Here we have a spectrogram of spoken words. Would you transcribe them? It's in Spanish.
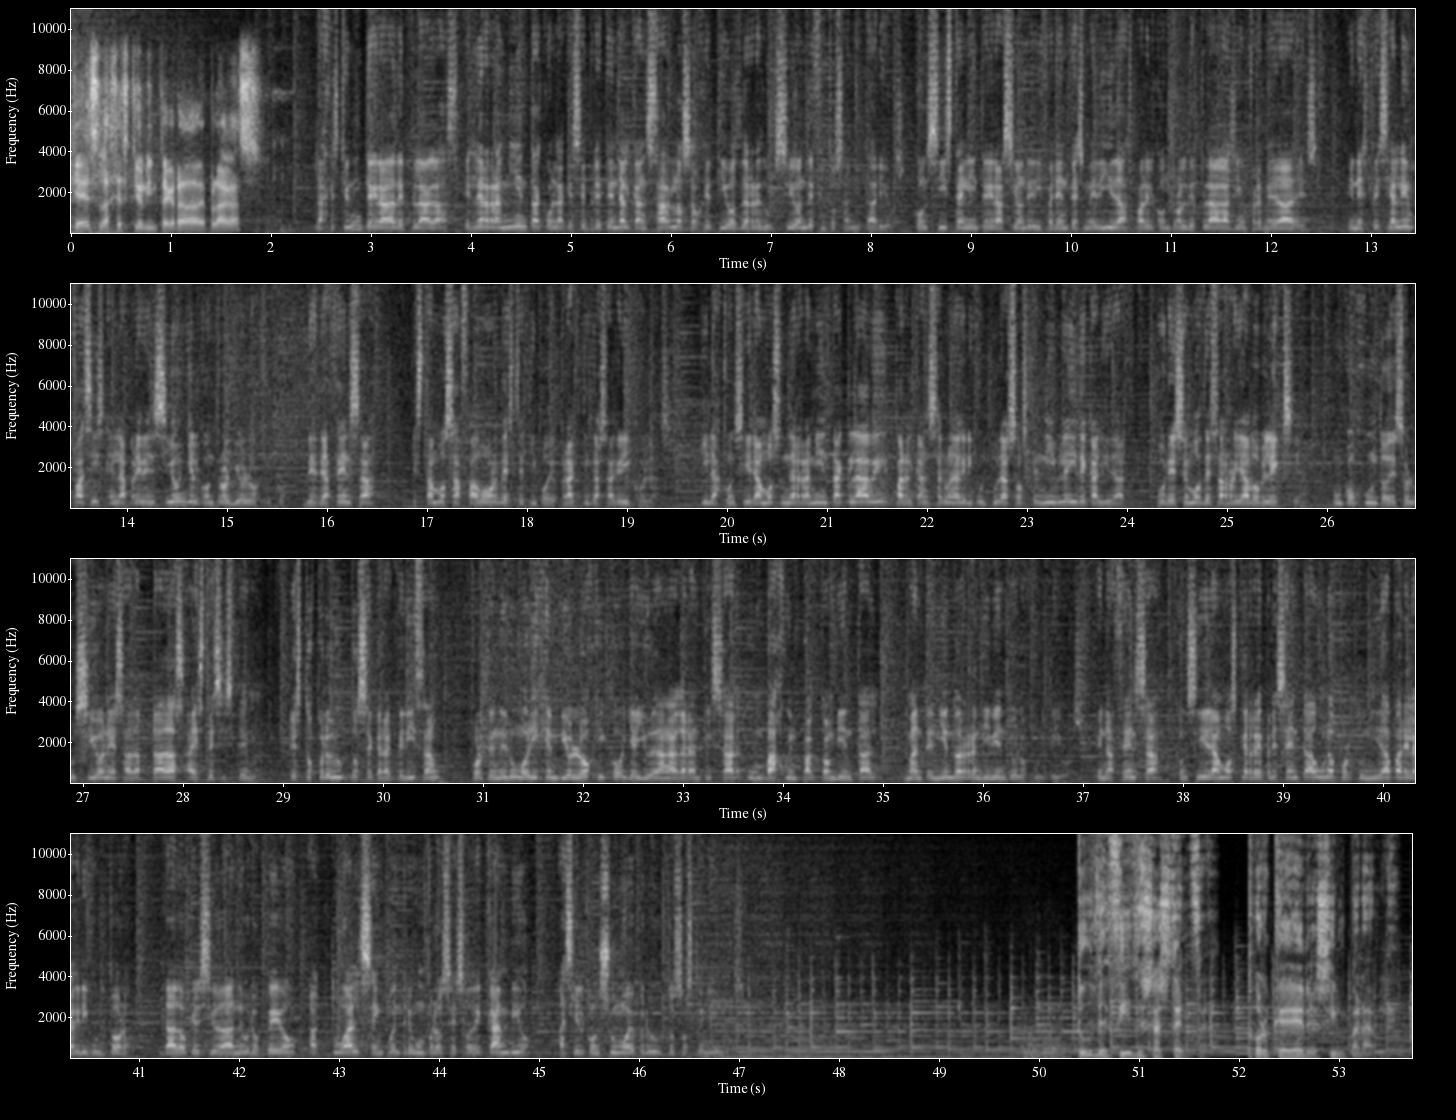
¿Qué es la gestión integrada de plagas? La gestión integrada de plagas es la herramienta con la que se pretende alcanzar los objetivos de reducción de fitosanitarios. Consiste en la integración de diferentes medidas para el control de plagas y enfermedades, en especial énfasis en la prevención y el control biológico. Desde ACENSA Estamos a favor de este tipo de prácticas agrícolas y las consideramos una herramienta clave para alcanzar una agricultura sostenible y de calidad. Por eso hemos desarrollado Blexia, un conjunto de soluciones adaptadas a este sistema. Estos productos se caracterizan por tener un origen biológico y ayudan a garantizar un bajo impacto ambiental, manteniendo el rendimiento de los cultivos. En Acensa consideramos que representa una oportunidad para el agricultor, dado que el ciudadano europeo actual se encuentra en un proceso de cambio hacia el consumo de productos sostenibles. Tú decides Ascensa, porque eres imparable.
